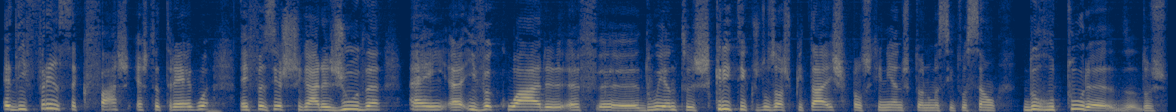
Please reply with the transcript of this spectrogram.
a diferença que faz esta trégua em fazer chegar ajuda, em evacuar doentes críticos dos hospitais palestinianos que estão numa situação de ruptura dos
